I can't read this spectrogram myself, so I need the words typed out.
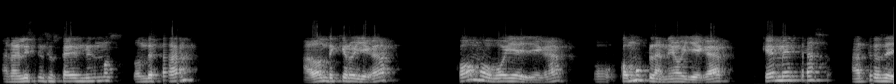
Analícense ustedes mismos dónde están, a dónde quiero llegar, cómo voy a llegar o cómo planeo llegar, qué metas antes de,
